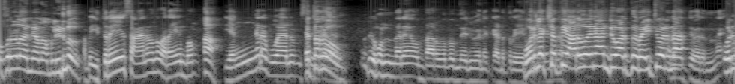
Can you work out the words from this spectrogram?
ഓഫറുകൾ തന്നെയാണ് നമ്മൾ ഇടുന്നത്. അപ്പൊ ഇത്രയും സാധനം എന്ന് പറയുമ്പം. എങ്ങനെ പോയാലും എത്ര രൂപ? ഒരു ഒന്നര ഒന്ന് അറുപത് ഒന്ന് എഴുപതിനൊക്കെ അടുത്ത് ഒരു ലക്ഷത്തി അറുപതിനായിരം രൂപ അടുത്ത് റേറ്റ് വരുന്ന വരുന്ന ഒരു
